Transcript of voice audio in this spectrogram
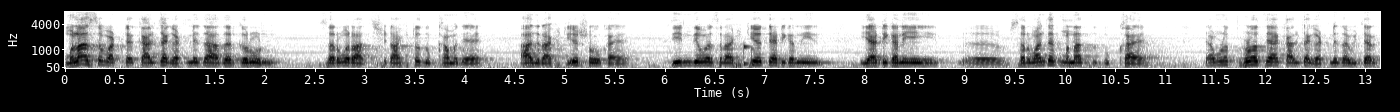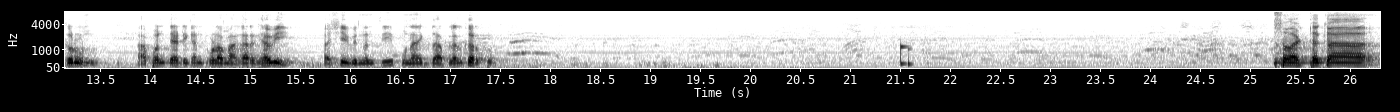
मला असं वाटतं कालच्या घटनेचा आदर करून सर्व राष्ट्र दुःखामध्ये आहे. आज राष्ट्रीय शोक आहे. तीन दिवस राष्ट्रीय त्या ठिकाणी या ठिकाणी सर्वांच्याच मनात दुःख आहे. त्यामुळं थोडं त्या कालच्या घटनेचा विचार करून आपण त्या ठिकाणी थोडा माघार घ्यावी अशी विनंती पुन्हा एकदा आपल्याला करतो. असं वाटतं का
